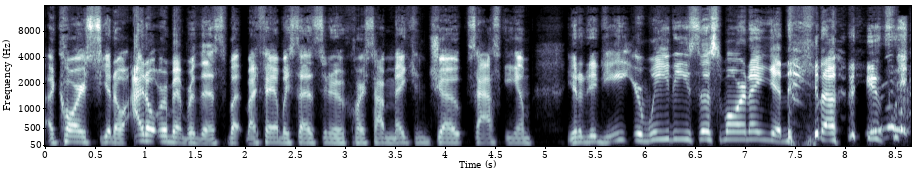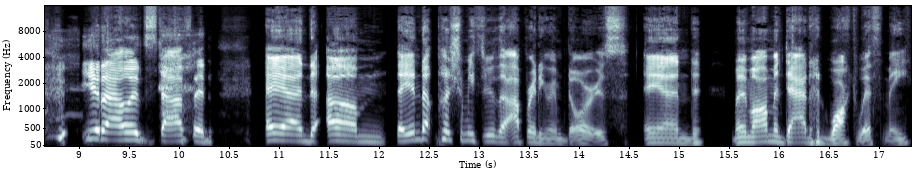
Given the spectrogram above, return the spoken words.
of course, you know, I don't remember this, but my family says, you know, of course, I'm making jokes, asking him, you know, did you eat your Wheaties this morning? And you know, you know, and stuff. And and um they end up pushing me through the operating room doors. And my mom and dad had walked with me.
